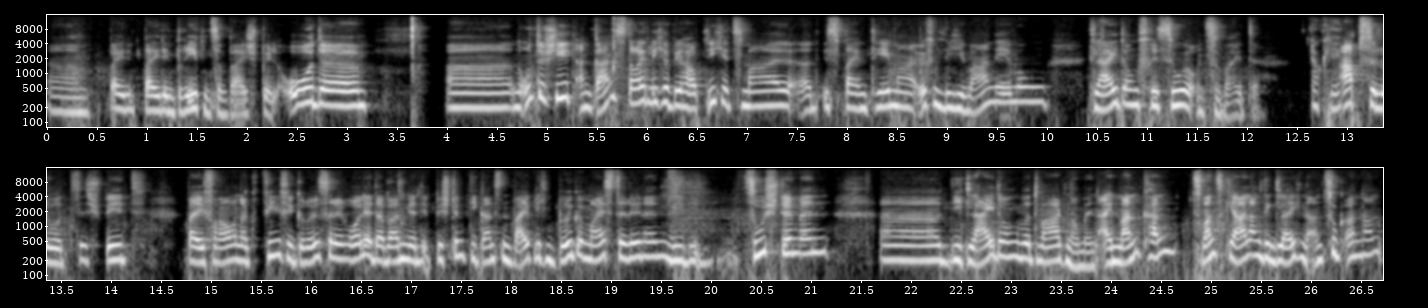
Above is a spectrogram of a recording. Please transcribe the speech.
Ähm, bei, bei den Briefen zum Beispiel. Oder äh, ein Unterschied, ein ganz deutlicher behaupte ich jetzt mal, äh, ist beim Thema öffentliche Wahrnehmung, Kleidung, Frisur und so weiter. Okay. Absolut. Das spielt bei Frauen eine viel, viel größere Rolle. Da waren mir bestimmt die ganzen weiblichen Bürgermeisterinnen, wie die zustimmen. Äh, die Kleidung wird wahrgenommen. Ein Mann kann 20 Jahre lang den gleichen Anzug anhaben,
